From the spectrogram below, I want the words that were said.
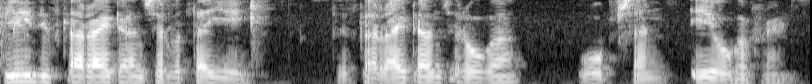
प्लीज़ इसका राइट आंसर बताइए। तो इसका राइट आंसर होगा, वो ऑप्शन ए होगा friends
